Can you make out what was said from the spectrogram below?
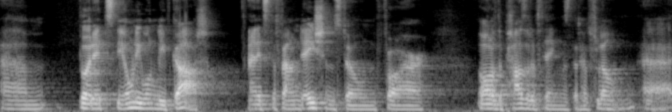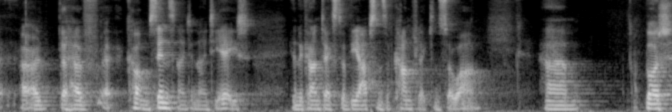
um, but it's the only one we've got. And it's the foundation stone for all of the positive things that have flown, uh, or that have uh, come since 1998 in the context of the absence of conflict and so on. Um, but,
